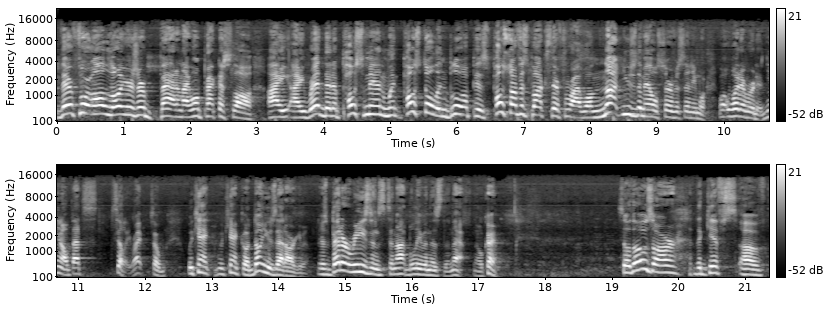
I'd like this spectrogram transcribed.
Therefore, all lawyers are bad and I won't practice law. I, I read that a postman went postal and blew up his post office box, therefore, I will not use the mail service anymore. Well, whatever it is. You know, that's silly, right? So we can't, we can't go, don't use that argument. There's better reasons to not believe in this than that. Okay. So those are the gifts of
